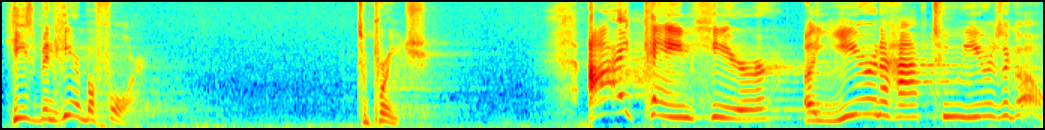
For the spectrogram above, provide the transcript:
He's been here before to preach. I came here a year and a half, two years ago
